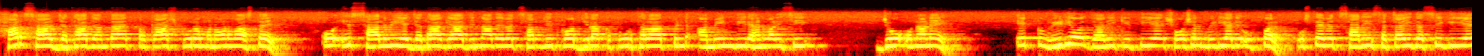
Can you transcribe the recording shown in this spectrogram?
ਹਰ ਸਾਲ ਜਥਾ ਜਾਂਦਾ ਹੈ ਪ੍ਰਕਾਸ਼ ਪੁਰਬ ਮਨਾਉਣ ਵਾਸਤੇ। ਉਹ ਇਸ ਸਾਲ ਵੀ ਇਹ ਜਥਾ ਗਿਆ ਜਿਨ੍ਹਾਂ ਦੇ ਵਿੱਚ ਸਰਬਜੀਤ ਕੌਰ ਜ਼ਿਲ੍ਹਾ ਕਪੂਰਥਲਾ ਪਿੰਡ ਅਮੀਨ ਦੀ ਰਹਿਣ ਵਾਲੀ ਸੀ, ਜੋ ਉਹਨਾਂ ਨੇ ਇੱਕ ਵੀਡੀਓ ਜਾਰੀ ਕੀਤੀ ਹੈ ਸੋਸ਼ਲ ਮੀਡੀਆ ਦੇ ਉੱਪਰ। ਉਸ ਦੇ ਵਿੱਚ ਸਾਰੀ ਸੱਚਾਈ ਦੱਸੀ ਗਈ ਹੈ,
